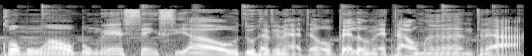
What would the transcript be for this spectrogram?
como um álbum essencial do heavy metal pelo Metal Mantra.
